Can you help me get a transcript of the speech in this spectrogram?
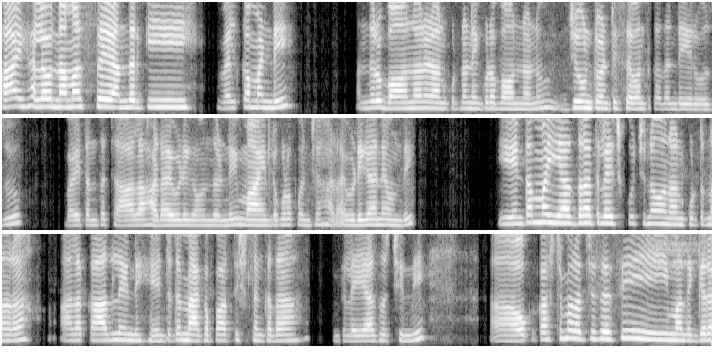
హాయ్ హలో నమస్తే అందరికీ. వెల్కమ్ అండి. అందరూ బాగున్నారని అనుకుంటున్నాను నేను కూడా బాగున్నాను. జూన్ ట్వంటీ సెవెంత్ కదండి ఈరోజు. బయటంతా చాలా హడావిడిగా ఉందండి. మా ఇంట్లో కూడా కొంచెం హడావిడిగానే ఉంది. ఏంటమ్మా ఈ అర్ధరాత్రి లేచి కూర్చున్నావు అని అనుకుంటున్నారా? అలా కాదులేండి. ఏంటంటే మేకప్ ఆర్టిస్ట్లం కదా ఇంకా లేయాల్సి వచ్చింది. ఒక కస్టమర్ వచ్చేసేసి మా దగ్గర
